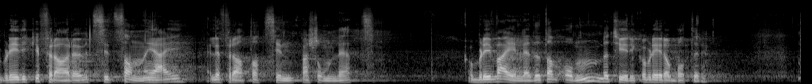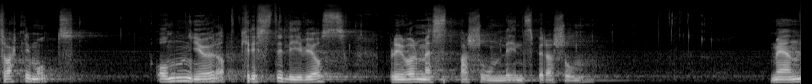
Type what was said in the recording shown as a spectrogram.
blir ikke frarøvet sitt sanne jeg eller fratatt sin personlighet. Å bli veiledet av Ånden betyr ikke å bli roboter. Tvert imot. Ånden gjør at Kristi liv i oss blir vår mest personlige inspirasjon. Med en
